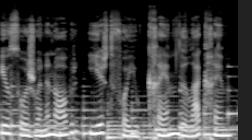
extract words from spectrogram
Eu sou a Joana Nobre e este foi o Creme de la Creme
